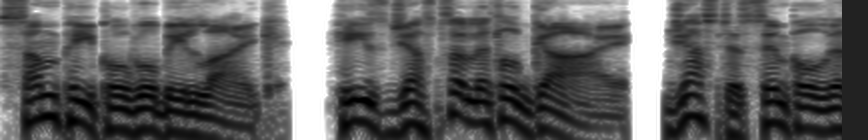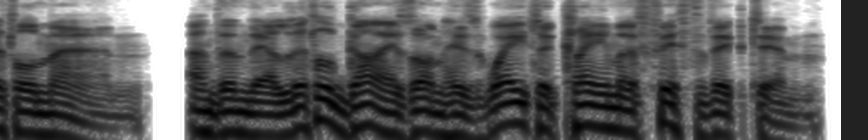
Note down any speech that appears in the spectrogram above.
Some people will be like, he's just a little guy, just a simple little man. And then their little guy's on his way to claim a fifth victim.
